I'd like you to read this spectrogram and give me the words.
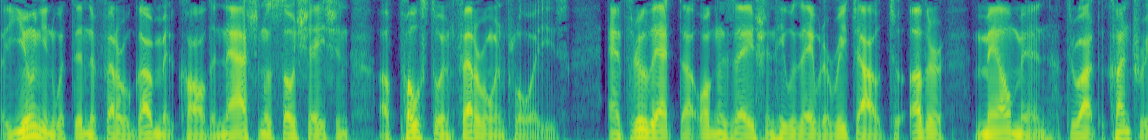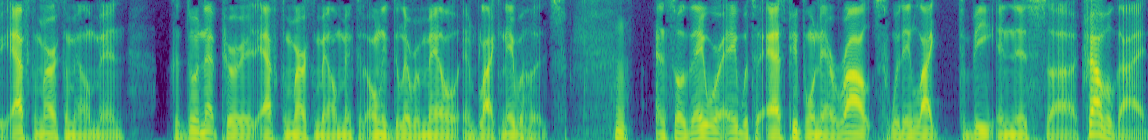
a, union within the federal government called the National Association of Postal and Federal Employees. And through that uh, organization, he was able to reach out to other mailmen throughout the country, African American mailmen, because during that period, African American mailmen could only deliver mail in black neighborhoods. Hmm. And so they were able to ask people on their routes would they like to be in this uh, travel guide,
